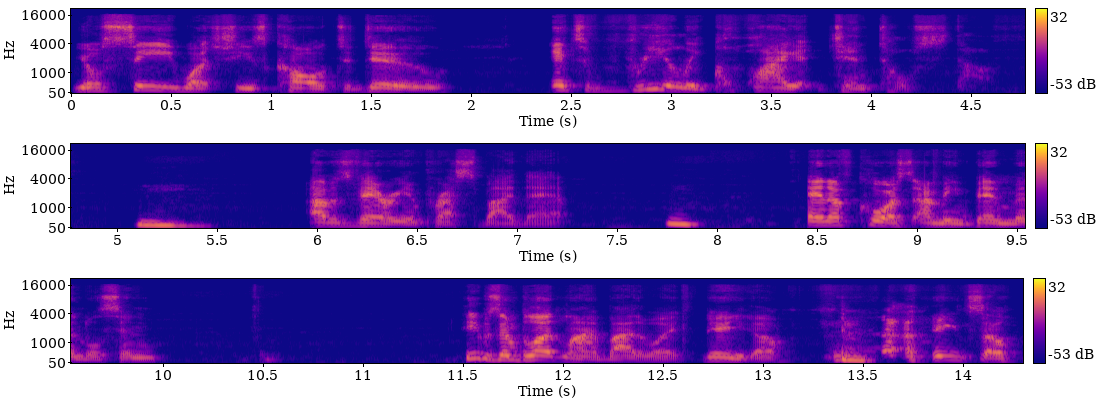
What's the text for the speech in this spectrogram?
you'll see what she's called to do. It's really quiet, gentle stuff. Mm. I was very impressed by that. Hmm. And of course, I mean, Ben Mendelsohn, he was in Bloodline, by the way. There you go. I mean, so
